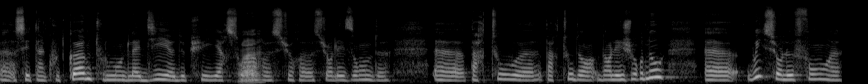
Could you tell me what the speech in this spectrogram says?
Euh, c'est un coup de com', tout le monde l'a dit euh, depuis hier soir Ouais. sur, sur les ondes, euh, partout, euh, partout dans, dans les journaux. Oui, sur le fond,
